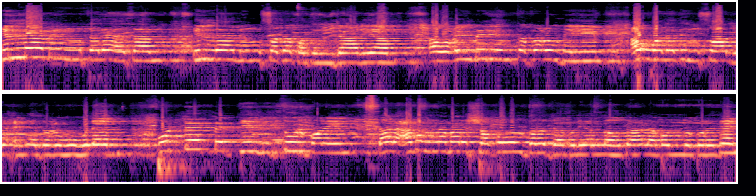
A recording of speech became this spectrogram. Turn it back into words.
إلا من ثلاثة إلا من صدقة جارية أو علم ينتفع به أو ولد صالح يدعو له প্রত্যেক ব্যক্তির মৃত্যুর পরে তার আমল নামার সকল দরজাগুলি আল্লাহ তাআলা বন্ধ করে দেন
